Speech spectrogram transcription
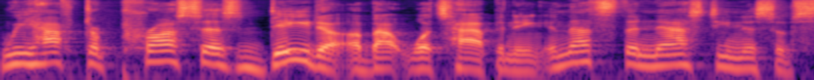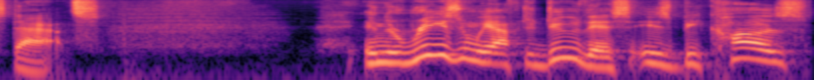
We have to process data about what's happening, and that's the nastiness of stats. And the reason we have to do this is because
